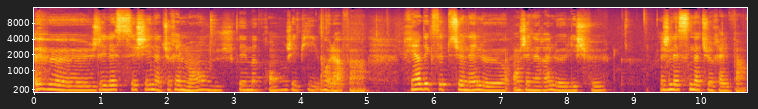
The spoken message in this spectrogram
je les laisse sécher naturellement. Je fais ma frange et puis voilà, rien d'exceptionnel. en général, les cheveux, je laisse naturel, enfin,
